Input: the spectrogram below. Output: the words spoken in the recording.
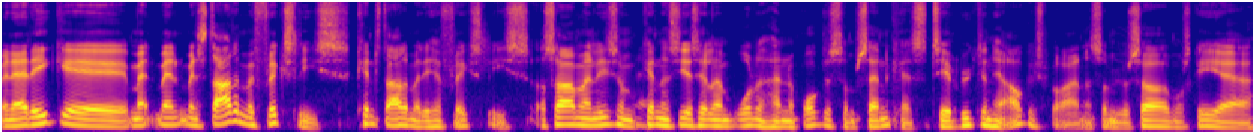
men er det ikke, øh, man, man, man startede med FlexLease, Ken startede med det her FlexLease, og så har man ligesom, ja. Ken siger selv, at han, bruger det, han har brugt det som sandkasse til at bygge den her afgiftsberegner, som jo så måske er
